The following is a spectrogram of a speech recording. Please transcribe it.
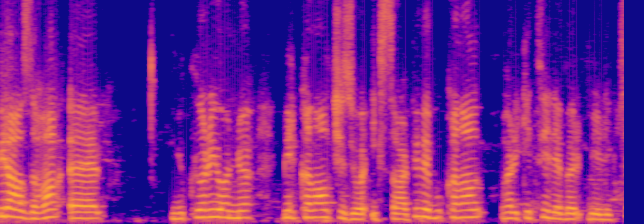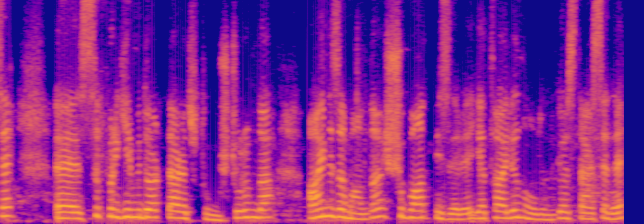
biraz daha e, yukarı yönlü bir kanal çiziyor XRP ve bu kanal hareketiyle birlikte e, 0.24'lerde tutulmuş durumda. Aynı zamanda şu band bizlere yataylığın olduğunu gösterse de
